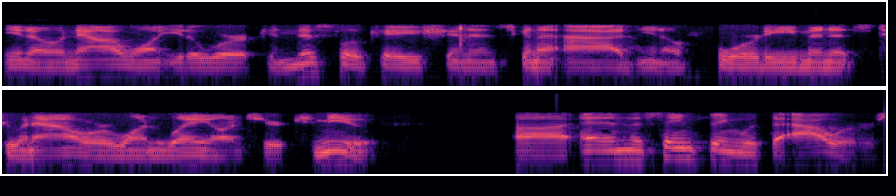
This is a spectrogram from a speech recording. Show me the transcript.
you know, now I want you to work in this location and it's going to add, you know, 40 minutes to an hour one way onto your commute. Uh, and the same thing with the hours.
